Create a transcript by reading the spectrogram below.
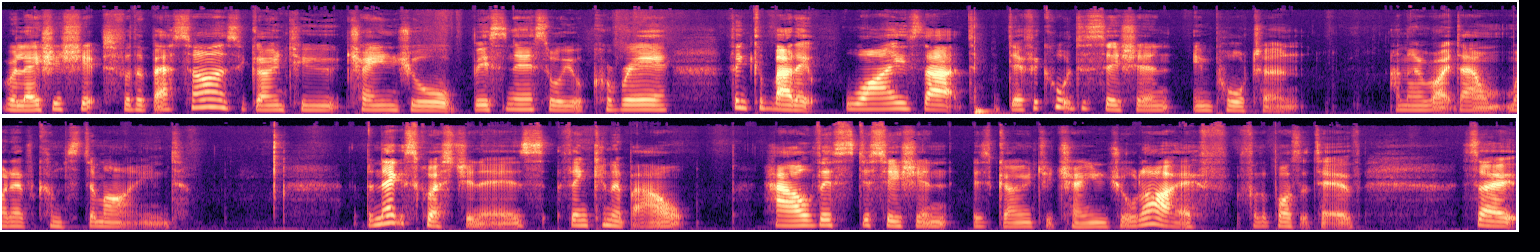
relationships for the better? Is it going to change your business or your career? Think about it. Why is that difficult decision important? And then write down whatever comes to mind. The next question is thinking about how this decision is going to change your life for the positive. So,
